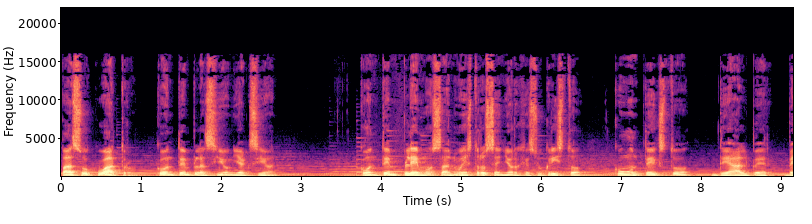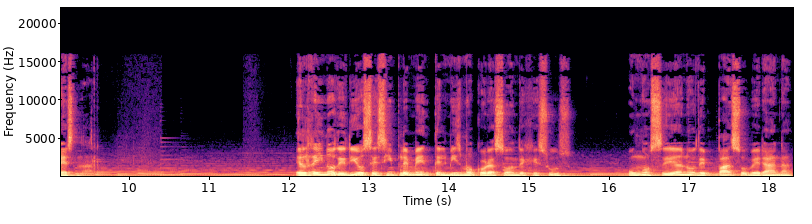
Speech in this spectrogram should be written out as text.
Paso 4. Contemplación y acción. Contemplemos a nuestro Señor Jesucristo con un texto de Albert Besnar. El reino de Dios es simplemente el mismo corazón de Jesús, un océano de paz soberana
